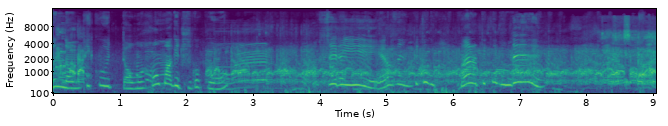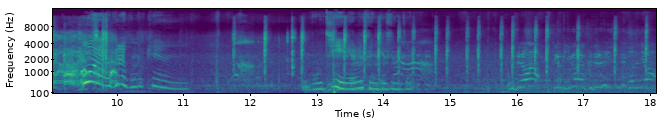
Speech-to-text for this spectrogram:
는 너무 피코 너무 험하게 죽었고요. 확실히 에러센 피코 나를 피코 본데. 오야 그래 공격해. 뭐지 에러센도 진짜. 보세요. 지금 이걸 그대로 해주시면 되거든요.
